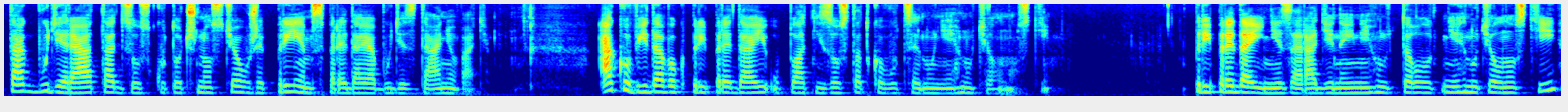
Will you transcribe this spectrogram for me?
tak bude rátať so skutočnosťou, že príjem z predaja bude zdaňovať. Ako výdavok pri predaji uplatní zostatkovú cenu nehnuteľnosti. Pri predaji nezaradenej nehnuteľnosti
